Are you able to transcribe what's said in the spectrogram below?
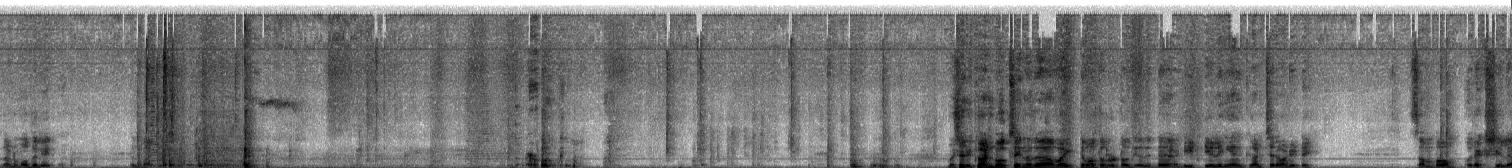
ഇതാണ് മുതൽ മാറ്റി നമ്മൾ ശരിക്കും അൺബോക്സ് ചെയ്യുന്നത് വൈറ്റ് മാത്രമേ ഉള്ളൂ കേട്ടോ. അതിന്റെ ഡീറ്റെയിലിംഗ് ഞങ്ങൾക്ക് കാണിച്ചു തരാൻ വേണ്ടിയിട്ടേ. സംഭവം ഒരു രക്ഷയില്ല.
